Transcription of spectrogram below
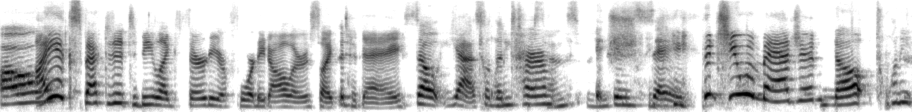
Oh, I expected it to be like 30 or 40 dollars like The- today. So yeah, so the 22 term cents? Are i- you shitting insane. Could you imagine no twenty.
